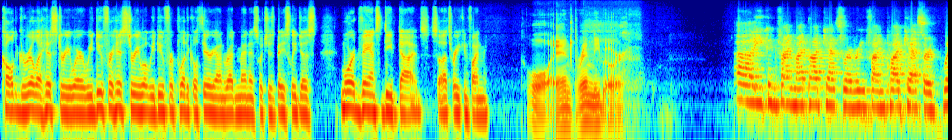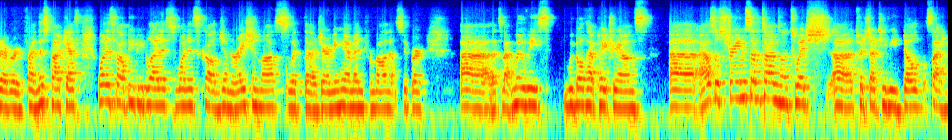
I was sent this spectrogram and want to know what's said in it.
called Guerrilla History, where we do for history what we do for political theory on Red Menace, which is basically just more advanced deep dives. So that's where you can find me. Cool. And Bryn Nieboer. Uh, you can find my podcast wherever you find podcasts or whatever you find this podcast. One is called Beep Beep Lettuce. One is called Generation Loss with uh, Jeremy Hammond from Ballin' Out Super. Uh, that's about movies we both have Patreons. Uh, I also stream sometimes on Twitch, uh, twitch.tv dole slash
